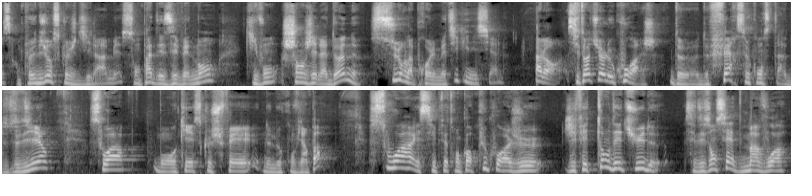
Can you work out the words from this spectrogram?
C'est un peu dur ce que je dis là, mais ce ne sont pas des événements qui vont changer la donne sur la problématique initiale. Alors, si toi tu as le courage de, faire ce constat, de te dire, soit, bon ok, ce que je fais ne me convient pas, soit, et c'est peut-être encore plus courageux, j'ai fait tant d'études, c'était censé être ma voie,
